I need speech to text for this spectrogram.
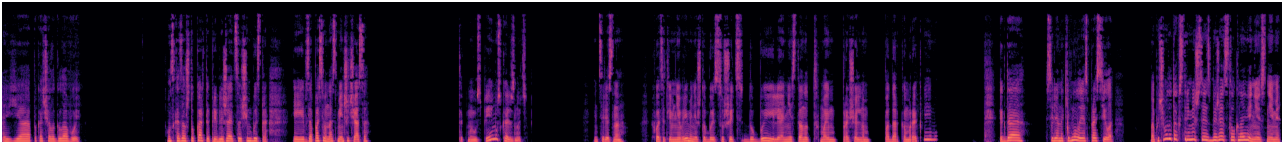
Я покачала головой. Он сказал, что карты приближаются очень быстро, и в запасе у нас меньше часа. Так мы успеем ускользнуть? Интересно, хватит ли мне времени, чтобы иссушить дубы, или они станут моим прощальным подарком Реквиему? Когда Селена кивнула, я спросила, «А почему ты так стремишься избежать столкновения с ними?»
